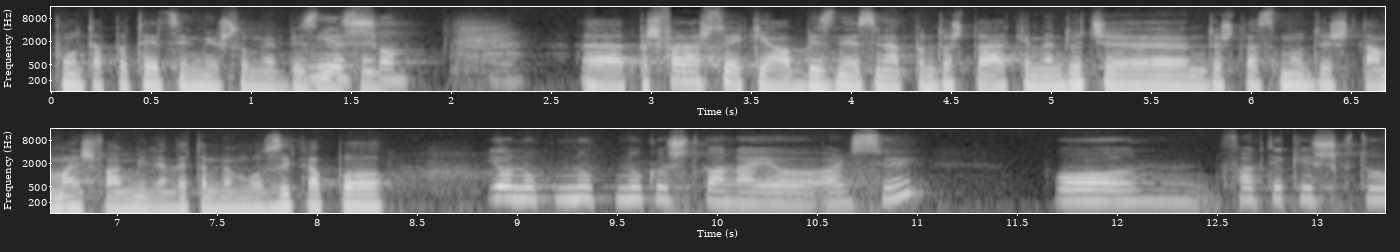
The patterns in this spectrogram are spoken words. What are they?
Punët a po të ecin mirë shumë me biznesin. Mirë shumë. Për çfarë arsye e ke hap biznesin apo ndoshta ke menduar që ndoshta s'mundesh ta majsh familjen vetëm me muzikë apo Jo, nuk nuk nuk është kanë ajo arsye. Po faktikisht këtu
